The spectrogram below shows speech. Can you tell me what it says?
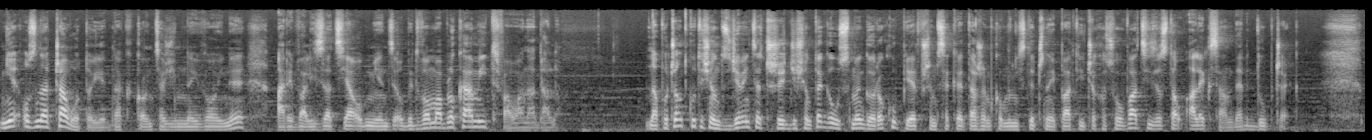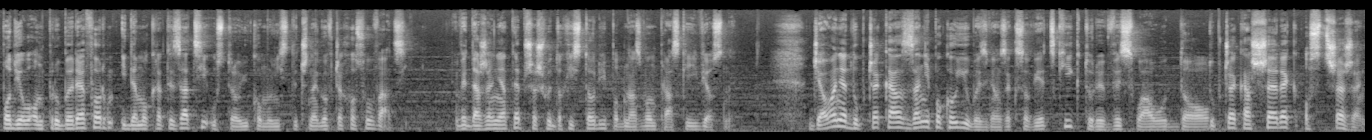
Nie oznaczało to jednak końca zimnej wojny, a rywalizacja między obydwoma blokami trwała nadal. Na początku 1968 roku pierwszym sekretarzem Komunistycznej Partii Czechosłowacji został Aleksander Dubczek. Podjął on próby reform i demokratyzacji ustroju komunistycznego w Czechosłowacji. Wydarzenia te przeszły do historii pod nazwą Praskiej Wiosny. Działania Dubczeka zaniepokoiły Związek Sowiecki, który wysłał do Dubczeka szereg ostrzeżeń.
